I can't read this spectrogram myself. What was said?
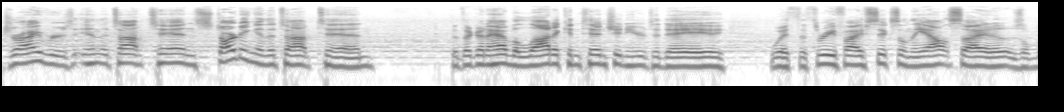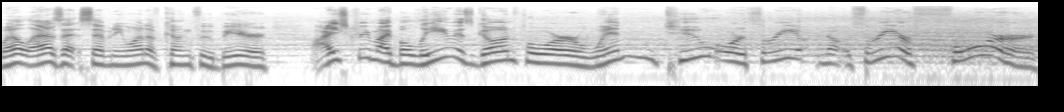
drivers in the top 10, starting in the top 10, but they're going to have a lot of contention here today with the 356 on the outside, as well as that 71 of Kung Fu Beer. Ice Cream, I believe, is going for win two or three, no, three or four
